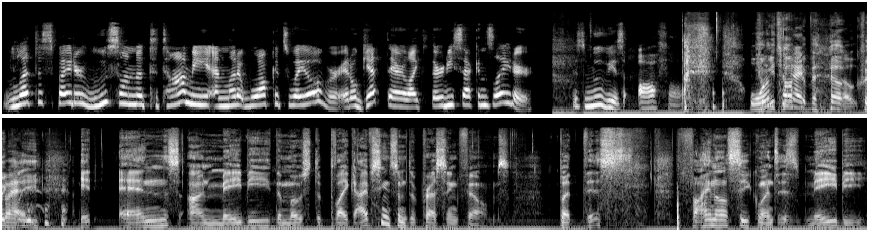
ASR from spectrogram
let the spider loose on the tatami and let it walk its way over. It'll get there like 30 seconds later. This movie is awful. Can we talk I, about oh, quickly? it ends on maybe the most like I've seen some depressing films, but this final sequence is maybe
